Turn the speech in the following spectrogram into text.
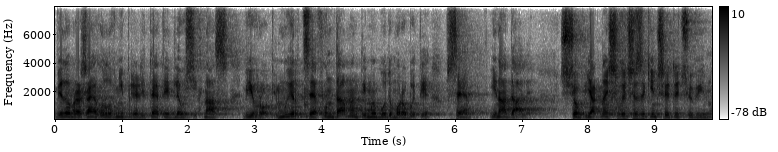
відображає головні пріоритети для усіх нас в Європі. Мир це фундамент, і ми будемо робити все і надалі, щоб якнайшвидше закінчити цю війну,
